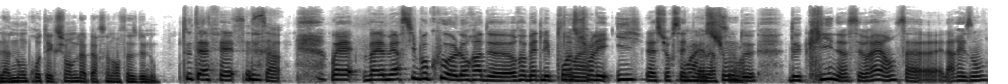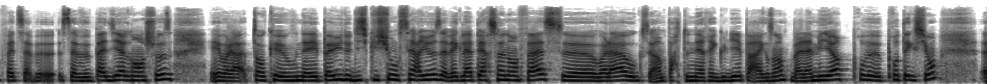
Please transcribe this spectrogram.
la non protection de la personne en face de nous. Tout à fait, c'est ça. ouais, bah merci beaucoup euh, Laura de remettre les points sur les i là sur cette notion de, de clean. C'est vrai, hein, ça, elle a raison. En fait, ça veut ça veut pas dire grand chose. Et voilà, tant que vous n'avez pas eu de discussion sérieuse avec la personne en face, voilà, ou que c'est un partenaire régulier par exemple, bah, la meilleure protection. Euh,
